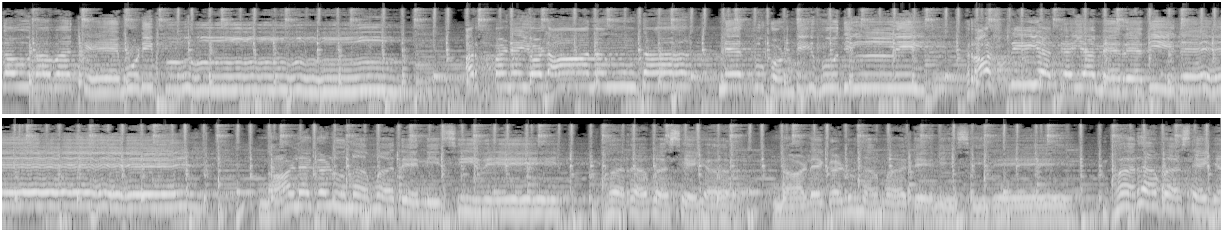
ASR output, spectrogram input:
ಗೌರವಕ್ಕೆ ಮುಡಿಪು. ಅರ್ಪಣೆಯೊಳಾನಂದ ನೇರ್ಪುಗೊಂಡಿಹುದಿಲ್ಲಿ ರಾಷ್ಟ್ರೀಯತೆಯ ಮೆರೆದಿದೆ. ನಾಳೆಗಳು ನಮದೆನಿಸಿವೆ ಭರವಸೆಯ ನಾಳೆಗಳು ನಮದೆನಿಸಿವೆ ಭರವಸೆಯ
